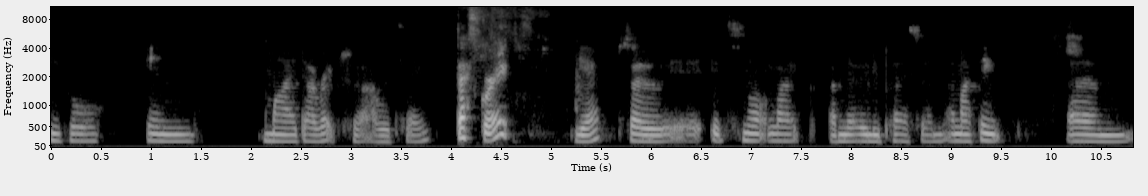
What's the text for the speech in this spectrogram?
people in my directorate, I would say. That's great. Yeah, so it's not like I'm the only person, and I think um,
